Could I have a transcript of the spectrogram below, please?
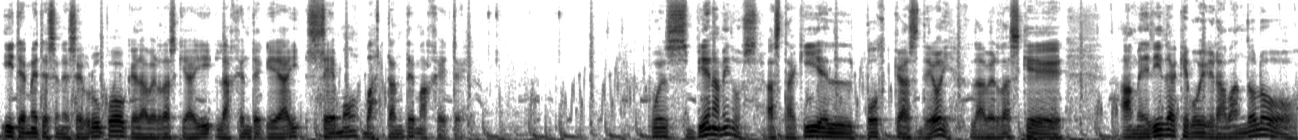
y te metes en ese grupo que la verdad es que ahí la gente que hay semos bastante majete. Pues bien amigos, hasta aquí el podcast de hoy. La verdad es que a medida que voy grabándolo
